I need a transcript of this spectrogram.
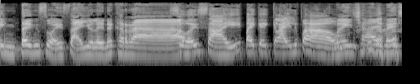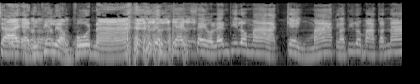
ต่งตึงสวยใสอยู่เลยนะครับ สวยใสไปไกลๆหรือเปล่า ไม่ใช่ไม่ใช่ อันนี้พี่เหลือมพูดนะพี่เหลือมแกล้งเซลเล่นพี่โลมาน่ะเก่งมากแล้วพี่โลมาก็น่า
